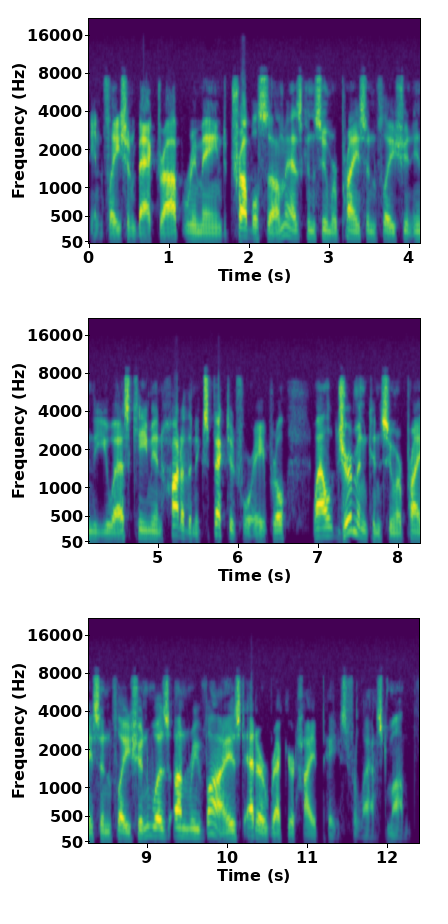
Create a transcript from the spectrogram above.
The inflation backdrop remained troublesome as consumer price inflation in the U.S. came in hotter than expected for April, while German consumer price inflation was unrevised at a record high pace for last month.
